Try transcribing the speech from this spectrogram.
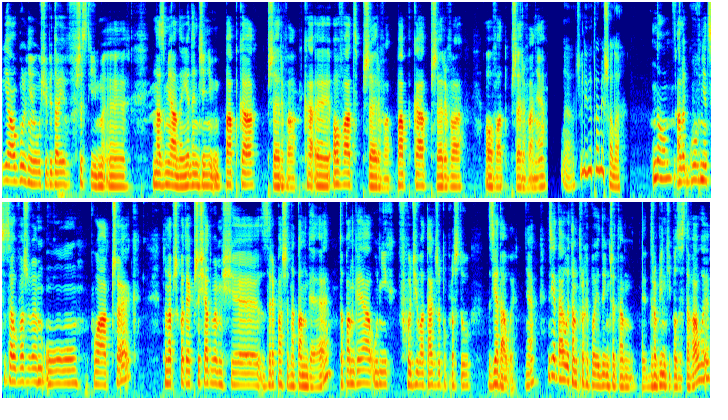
Ja ogólnie u siebie daję wszystkim y, na zmianę. Jeden dzień papka, przerwa. Ka y, owad, przerwa. Papka, przerwa. Owad, przerwa, nie? A, czyli dieta mieszana. No, ale głównie co zauważyłem u płaczek, to na przykład jak przysiadłem się z repaszy na Pangeę, to Pangea u nich wchodziła tak, że po prostu zjadały, nie? Zjadały tam trochę pojedyncze tam drobinki pozostawały.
